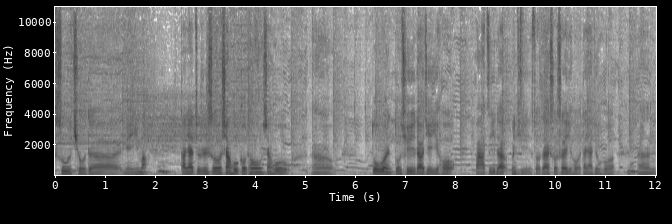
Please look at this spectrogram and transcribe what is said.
输球的原因嘛。嗯大家就是说相互沟通，相互嗯、多问多去了解以后，把自己的问题所在说出来以后，大家就说嗯嗯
